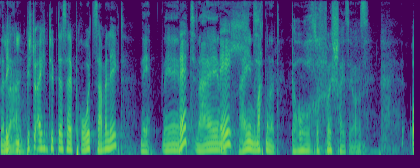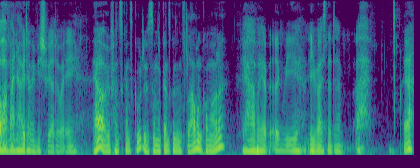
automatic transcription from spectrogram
Na leg, da. bist du eigentlich ein Typ, der sein Brot zusammenlegt? Nee, nee. Nicht? Nein. Echt? Nein, macht man nicht. Doch. Sieht doch voll scheiße aus. Oh Mann, heute habe ich mich schwer, du, ey. Ja, aber ich fand's ganz gut. Wir sind ganz gut ins Labern gekommen, oder? Ja, aber ich habe irgendwie, ich weiß nicht, äh, Ja.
